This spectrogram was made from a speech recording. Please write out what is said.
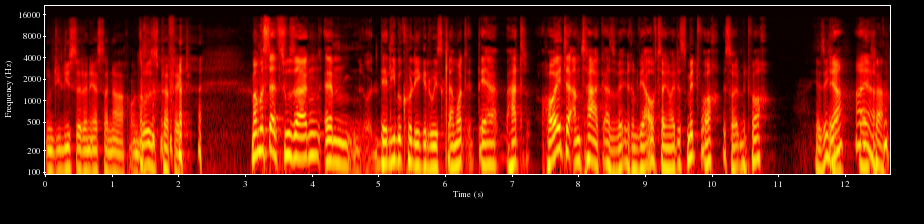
und die liest er dann erst danach. Und so ist es perfekt. Man muss dazu sagen, ähm, der liebe Kollege Luis Klamott, der hat heute am Tag, also während wir aufzeichnen, heute ist Mittwoch, ist heute Mittwoch? Ja, sicher. Ja? Ah ja, klar. gut.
